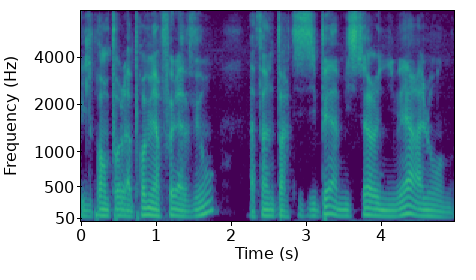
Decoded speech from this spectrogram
Il prend pour la première fois l'avion afin de participer à Mister Univers à Londres.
